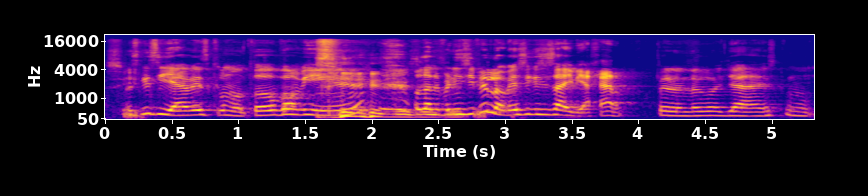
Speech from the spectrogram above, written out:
Sí. Es que si ya ves como todo bien, Sí, o sea, al principio lo ves y dices, ay, viajar, pero luego ya es como...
